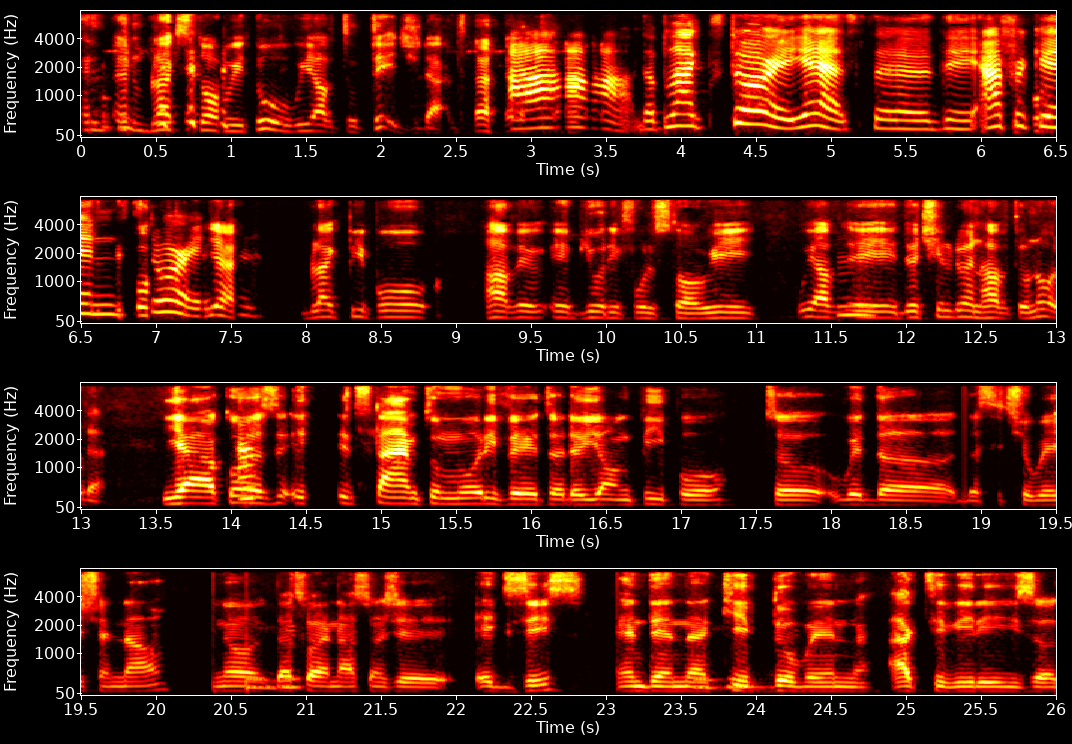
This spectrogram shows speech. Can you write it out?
and, and Black Story too. We have to teach that. ah, the black story, yes, the the African story. yeah. Black people have a, a beautiful story. We have Mm. the, the children have to know that. Yeah, because it, it's time to motivate the young people. So with the the situation now, you know, Mhm. that's why N a Sonje exists, and then uh, Mhm. keep doing activities uh,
